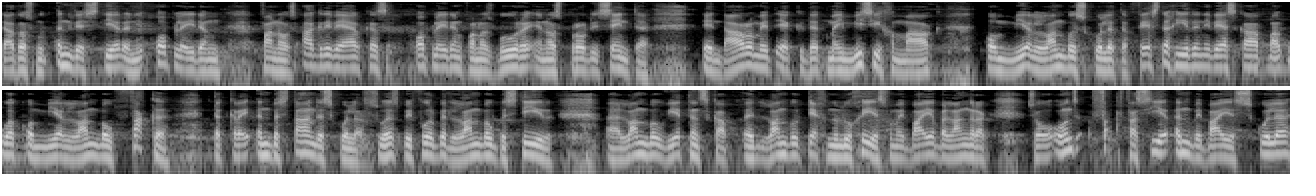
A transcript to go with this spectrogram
dat ons moet investeer in die opleiding van ons agriwerkers, opleiding van ons boere en ons produsente. En daarom het ek dit my missie gemaak om meer landbou skole te vestig hier in die Weskaap, maar ook om meer landbouvakke te kry in bestaande skole, soos byvoorbeeld landboubestuur, uh, landbouwetenskap, uh, landboutegnologie is vir my baie belangrik. So ons faseer in by baie skole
